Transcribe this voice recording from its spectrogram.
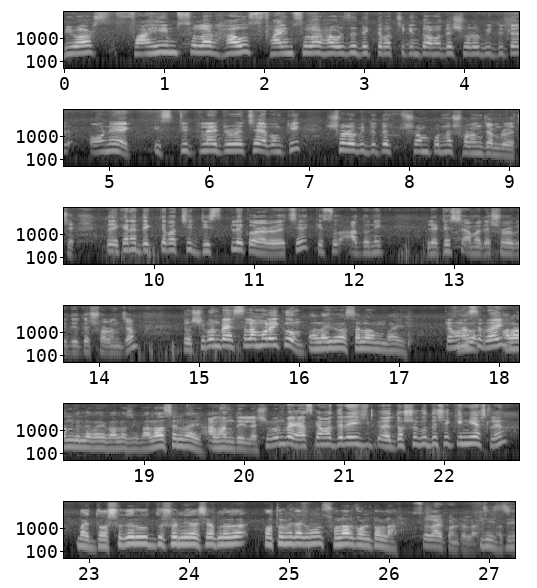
Viewers Fahim solar house Fahim solar হাউসে দেখতে পাচ্ছি কিন্তু আমাদের সৌর বিদ্যুতের অনেক স্ট্রিট লাইট রয়েছে এবং কি সৌর বিদ্যুতের সম্পূর্ণ সরঞ্জাম রয়েছে। তো এখানে দেখতে পাচ্ছি ডিসপ্লে করা রয়েছে কিছু আধুনিক লেটেস্ট আমাদের সৌর বিদ্যুতের সরঞ্জাম। তো শিবন ভাই আসসালামু আলাইকুম। ওয়ালাইকুম আসসালাম ভাই। কেমন আছেন ভাই? আলহামদুলিল্লাহ ভাই ভালো আছি। ভালো আছেন ভাই? আলহামদুলিল্লাহ। শিবন ভাই আজকে আমাদের এই দর্শক উদ্দেশ্যে কি নিয়ে আসলেন? ভাই দর্শকের উদ্দেশ্য নিয়ে আসে আপনারা প্রথমে দেখবেন সোলার কন্ট্রোলার। সোলার কন্ট্রোলার জি জি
